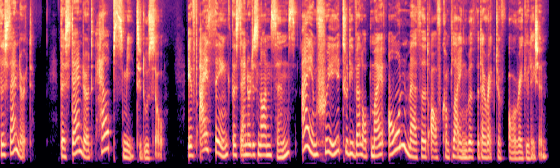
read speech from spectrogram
the standard. The standard helps me to do so. If I think the standard is nonsense, I am free to develop my own method of complying with the directive or regulation.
